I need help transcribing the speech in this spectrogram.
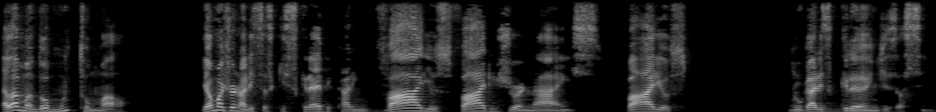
Ela mandou muito mal. E é uma jornalista que escreve, cara, em vários, vários jornais, vários lugares grandes assim.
